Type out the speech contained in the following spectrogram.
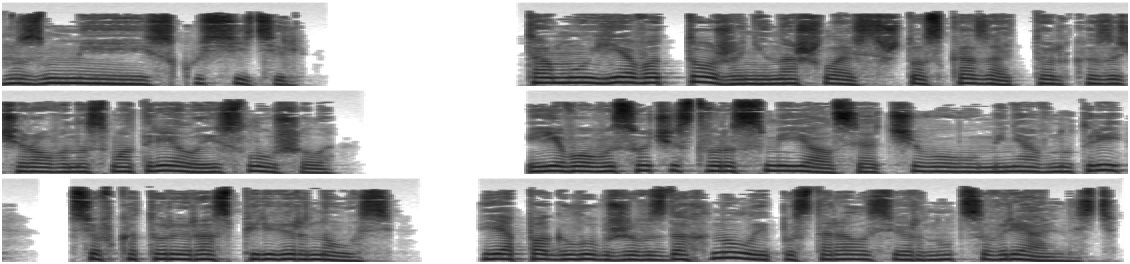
«Змей-искуситель». Тому Ева тоже не нашлась, что сказать, только зачарованно смотрела и слушала. Его высочество рассмеялся, отчего у меня внутри все в который раз перевернулось. Я поглубже вздохнула и постаралась вернуться в реальность.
